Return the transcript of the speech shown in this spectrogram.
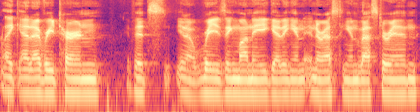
like at every turn if it's you know raising money getting an interesting investor in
